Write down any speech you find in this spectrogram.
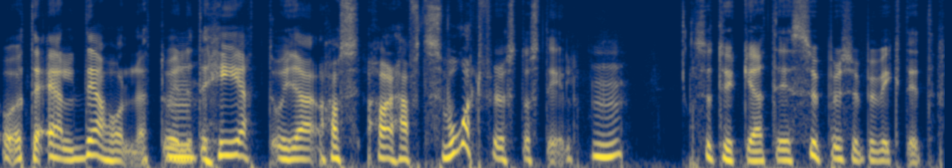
åt det eldiga hållet och är Mm. lite het och jag har, har haft svårt för att stå still, så tycker jag att det är super, super viktigt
